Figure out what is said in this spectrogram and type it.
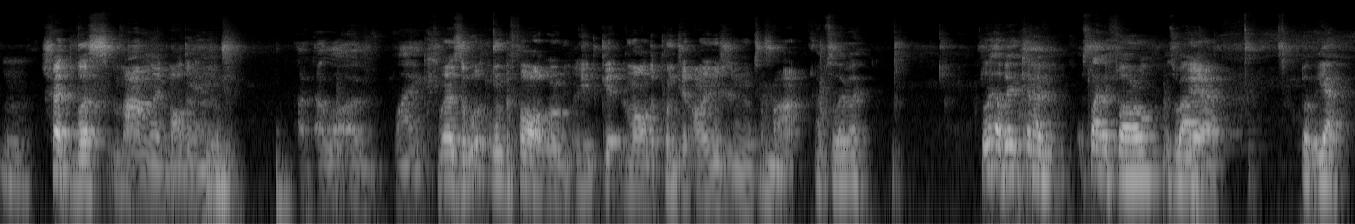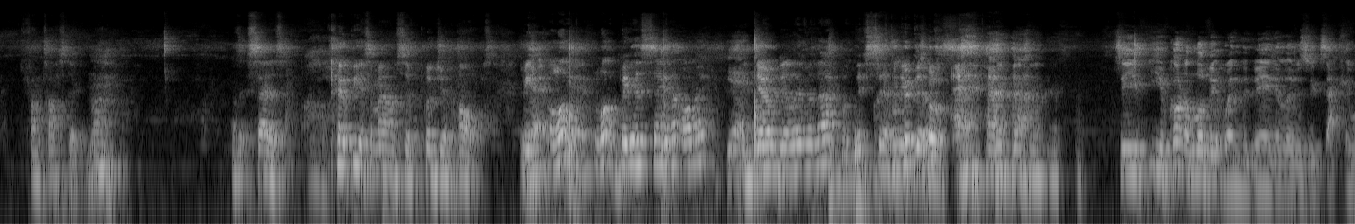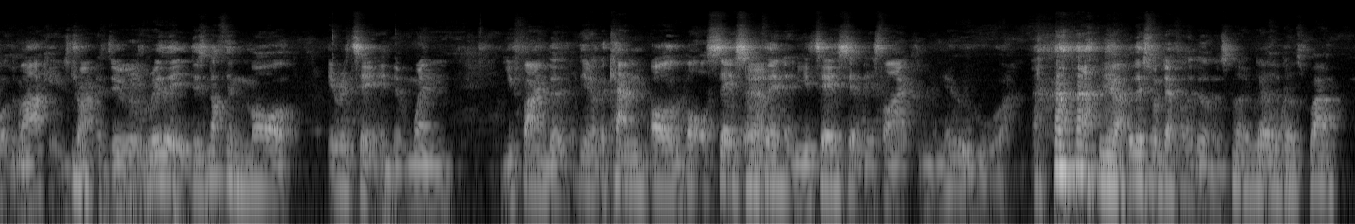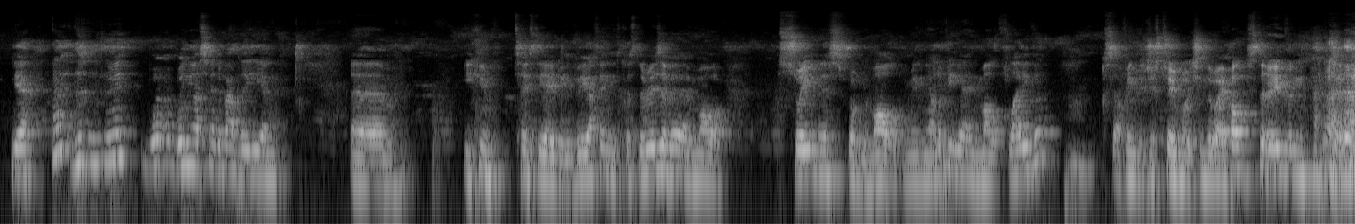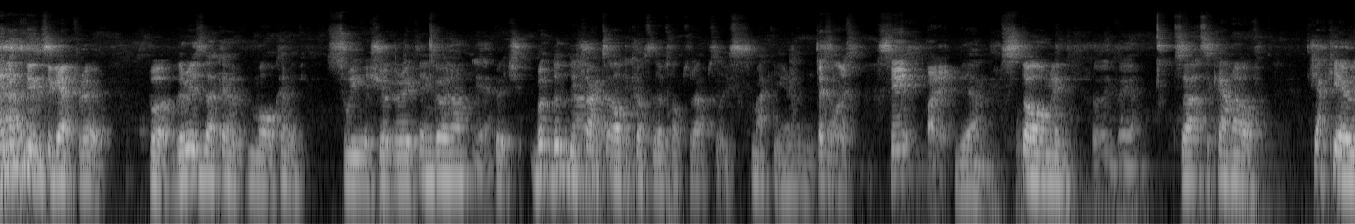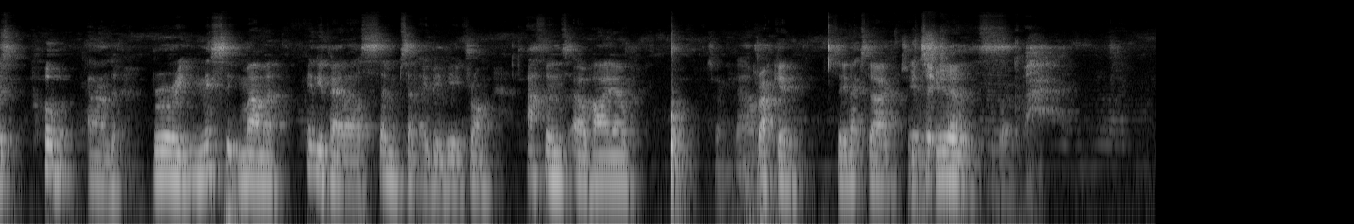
Mm. Shredless marmalade modern. Yeah. Mm. a, a lot of like. Whereas the one before, where you'd get more the pungent orange and stuff Mm. like Absolutely. A little bit kind of slightly floral as well. Yeah. But yeah, fantastic. Right. Mm. As it says, copious amounts of pungent hops. I mean, Yeah, a lot, yeah. a lot of beers say that on it Yeah. and don't deliver that, but this certainly It does. so you've, you've got to love it when the beer delivers exactly what the market is trying to do. It really, there's nothing more irritating than when you find that you know the can or the bottle says something and you taste it and it's like no. Yeah. But this one definitely does. No, it really Definitely. does. Wow. Yeah. Uh, When you were saying about the, um, um, you can taste the ABV. I think because there is a bit of more sweetness from the malt. I mean, I don't think you're getting malt flavour. Mm. So I think there's just too much in the way hops to even anything to get through. But there is that kind of more kind of sweeter, sugary thing going on. Yeah. Which, but doesn't detract at all because those hops are absolutely smacking around. the Definitely. chops. See it, buy it. Yeah. Storming. Brilliant beer. So that's a can of Jackie O's Pub and Brewery Mystic Mama India Pale Ale, 7% ABV from Athens, Ohio. Check it out. Cracking. See you next time. You Cheers. take. Cheers. Bye.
